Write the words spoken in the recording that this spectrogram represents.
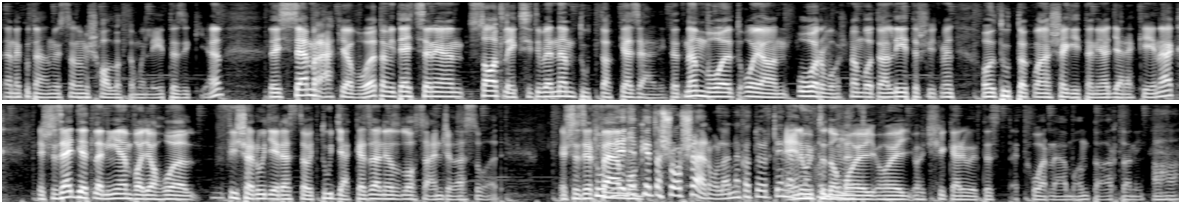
ennek utána még nem is hallottam, hogy létezik ilyen, de egy szemrákja volt, amit egyszerűen Salt Lake City-ben nem tudtak kezelni. Tehát nem volt olyan orvos, nem volt olyan létesítmény, ahol tudtak volna segíteni a gyerekének, és az egyetlen ilyen, vagy ahol Fisher úgy érezte, hogy tudják kezelni, az Los Angeles volt. És ezért Tudni felmond... egyébként a sorsáról ennek a történetnek? Én úgy tudom, hogy, hogy, hogy sikerült ezt kornában tartani. Aha.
